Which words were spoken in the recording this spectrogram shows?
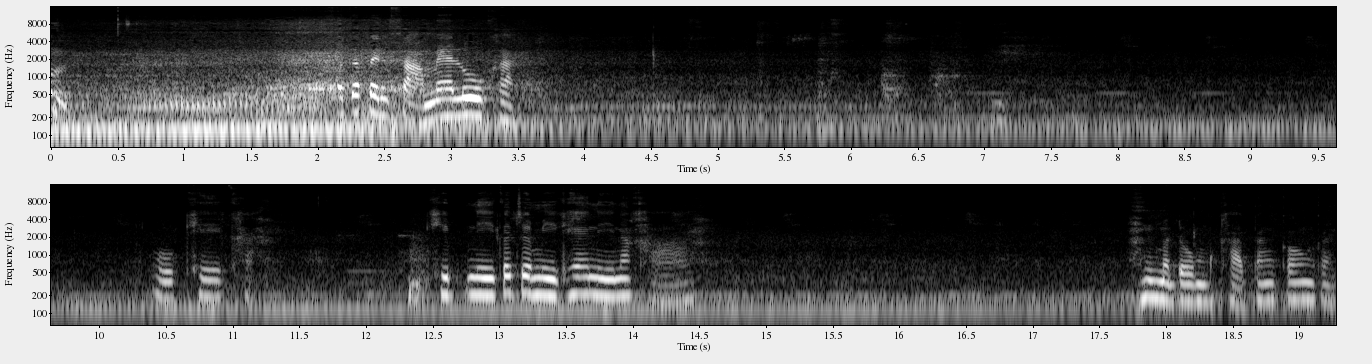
ม เขาจะเป็นสามแม่ลูกค่ะ โอเคค่ะ คลิปนี้ก็จะมีแค่นี้นะคะ มาดมขาตั้งกล้องกัน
